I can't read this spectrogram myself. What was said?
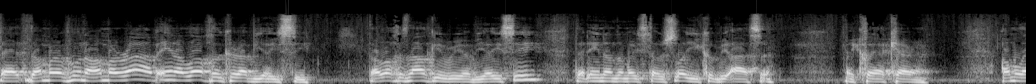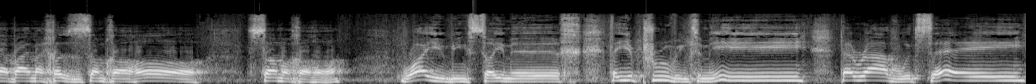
that the Amar Huna, Amar Rav, ein alocha Rabbi Yaisi. The Allah is not Rabbi Yaisi, that ein adam oisu davashin shlo, you could be asa, like Klei Karen. Amalei abai my chaz samcha ha, samacha ha, why are you being soymich? That you're proving to me that Rav would say,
